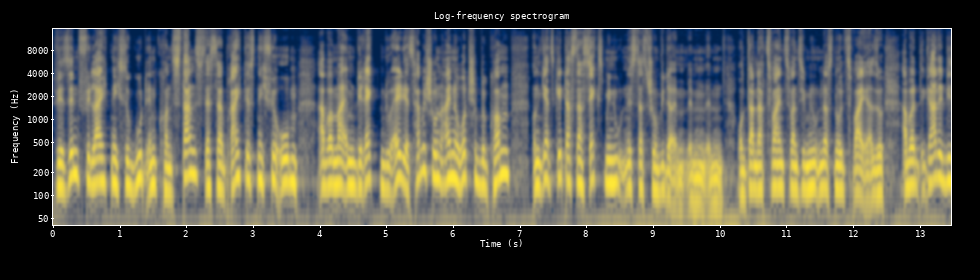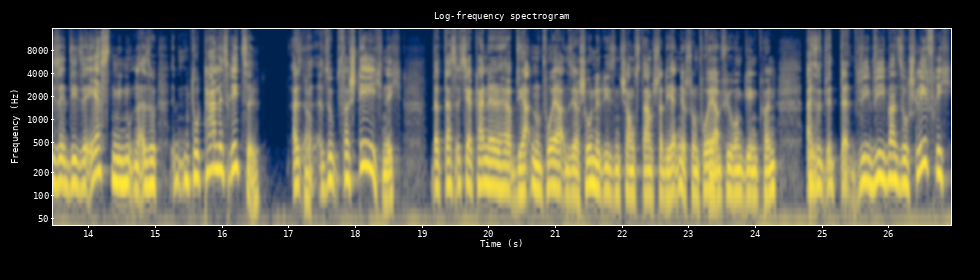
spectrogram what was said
Wir sind vielleicht nicht so gut in Konstanz, deshalb reicht es nicht für oben, aber mal im direkten Duell. Jetzt habe ich schon eine Rutsche bekommen und jetzt geht das nach sechs Minuten, ist das schon wieder im, im, im und dann nach 22 Minuten das 0-2. Also, aber gerade diese, diese ersten Minuten, also ein totales Rätsel. Also, ja. also verstehe ich nicht das, das ist ja keine, die hatten und vorher hatten sie ja schon eine Riesenchance, Darmstadt, die hätten ja schon vorher ja. in Führung gehen können. Also das, wie, wie man so schläfrig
